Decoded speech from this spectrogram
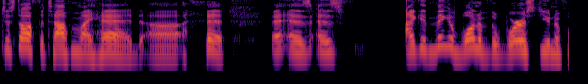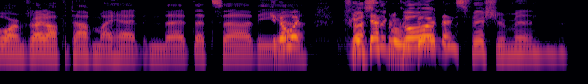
just off the top of my head, uh, as as I can think of one of the worst uniforms right off the top of my head, and that that's uh, the You know what? uh, Yeah, Trust the with that. Gorton's fisherman.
